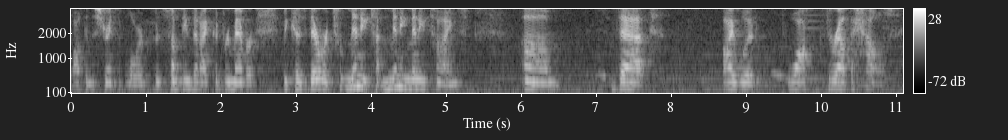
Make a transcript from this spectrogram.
walk in the strength of the Lord, but something that I could remember because there were t- many, ti many, many times um, that I would walk throughout the house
